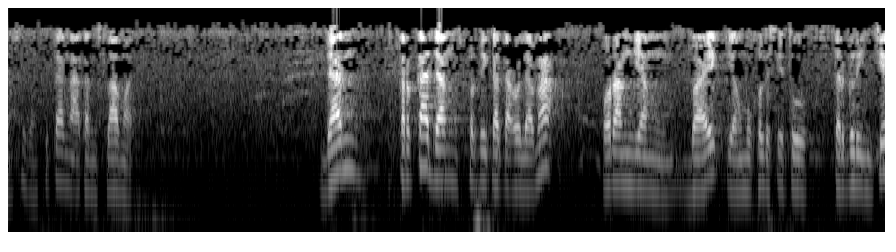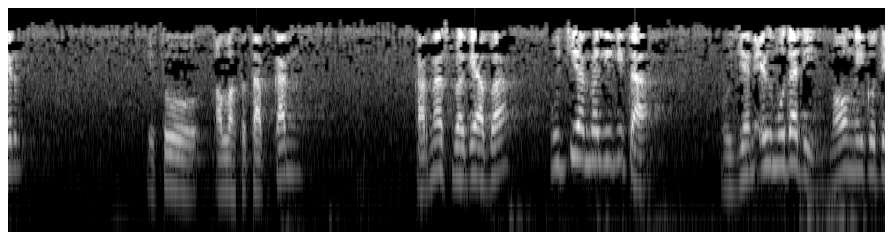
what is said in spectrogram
ya kita nggak akan selamat. Dan terkadang seperti kata ulama, orang yang baik, yang mukhlis itu tergelincir, itu Allah tetapkan karena sebagai apa? Ujian bagi kita. Ujian ilmu tadi, mau ngikuti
